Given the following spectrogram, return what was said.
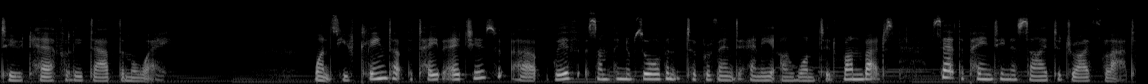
to carefully dab them away. Once you've cleaned up the tape edges uh, with something absorbent to prevent any unwanted runbacks, set the painting aside to dry flat.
